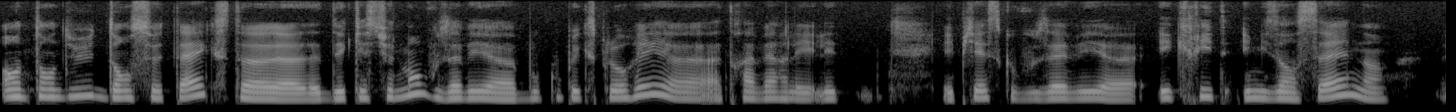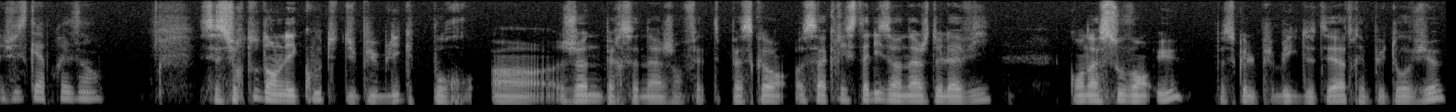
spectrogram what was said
entendus dans ce texte euh, Des questionnements vous avez beaucoup exploré à travers les, pièces que vous avez écrites et mises en scène jusqu'à présent? C'est surtout dans l'écoute du public pour un jeune personnage, en fait. Parce que ça cristallise un âge de la vie qu'on a souvent eu, parce que le public de théâtre est plutôt vieux.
